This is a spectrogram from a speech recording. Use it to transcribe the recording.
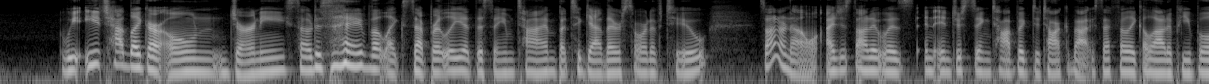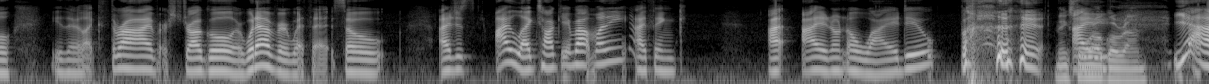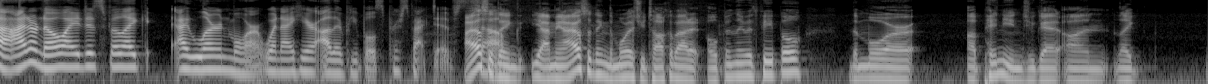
We each had like our own journey, so to say, but like separately at the same time, but together sort of too. So I don't know. I just thought it was an interesting topic to talk about because I feel like a lot of people either like thrive or struggle or whatever with it. So I just I like talking about money. I think I I don't know why I do, but Makes the I- world go round. yeah, I don't know. I just feel like I learn more when I hear other people's perspectives. I also So, think, yeah, I mean, I also think the more that you talk about it openly with people, the more opinions you get on like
